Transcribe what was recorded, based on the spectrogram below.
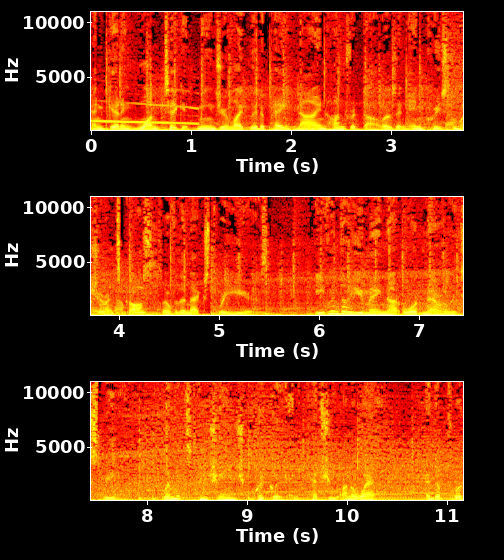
and getting one ticket means you're likely to pay $900 in increased insurance costs over the next three years. Even though you may not ordinarily speed, limits can change quickly and catch you unaware, and up to a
